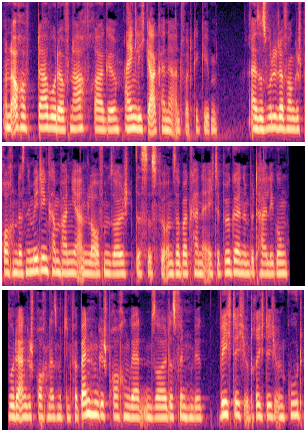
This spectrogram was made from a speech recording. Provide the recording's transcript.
Und auch auf, da wurde auf Nachfrage eigentlich gar keine Antwort gegeben. Also es wurde davon gesprochen, dass eine Medienkampagne anlaufen soll. Das ist für uns aber keine echte Bürgerinnenbeteiligung. Wurde angesprochen, dass mit den Verbänden gesprochen werden soll. Das finden wir wichtig und richtig und gut.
